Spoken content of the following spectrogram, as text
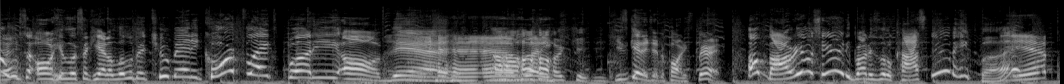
whoa. So- oh, he looks like he had a little bit too many cornflakes, buddy. Oh, man. Oh, buddy. okay. He's getting to the party spirit. Oh, Mario's here. and He brought his little costume. Hey, bud. Yep.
